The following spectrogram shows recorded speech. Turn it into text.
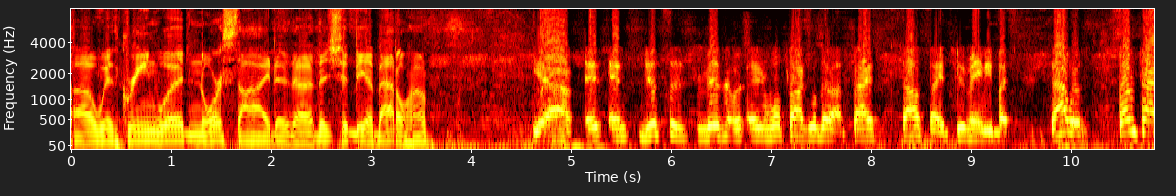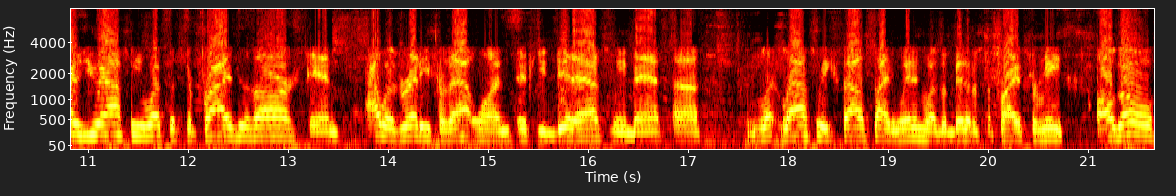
uh, with Greenwood north side. Uh, that should be a battle, huh? Yeah, and, and just to visit, and we'll talk a little bit about south, south side too, maybe. But that was sometimes you ask me what the surprises are, and I was ready for that one. If you did ask me, Matt. Uh, last week Southside winning was a bit of a surprise for me. Although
